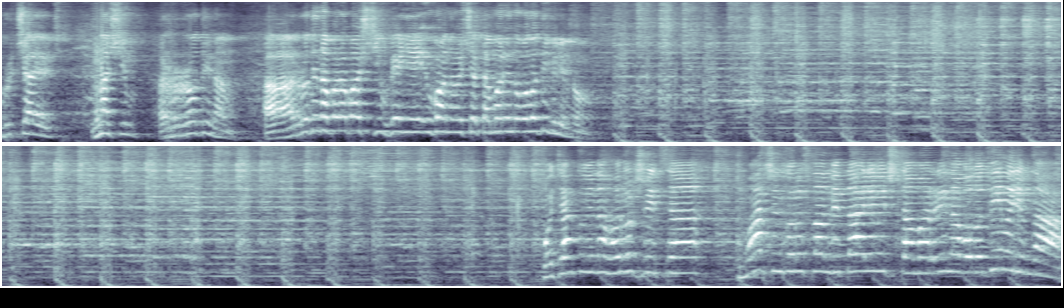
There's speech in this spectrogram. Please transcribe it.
вручають нашим родинам. Родина Барабаш Євгенія Івановича та Марину Володимирівну. Подякую нагороджується Марченко Руслан Віталійович та Марина Володимирівна.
